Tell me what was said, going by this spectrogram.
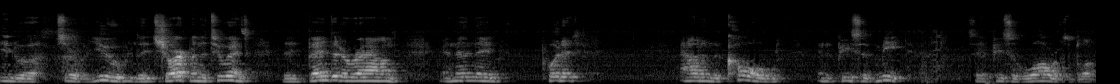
into a sort of a U. They'd sharpen the two ends. They'd bend it around, and then they'd put it out in the cold in a piece of meat, say a piece of walrus blubber.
